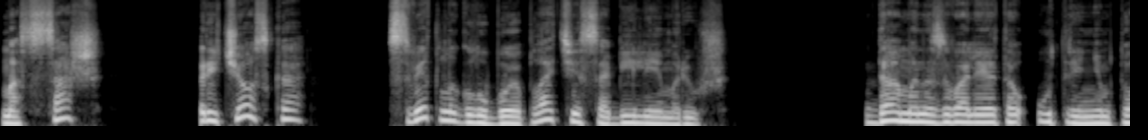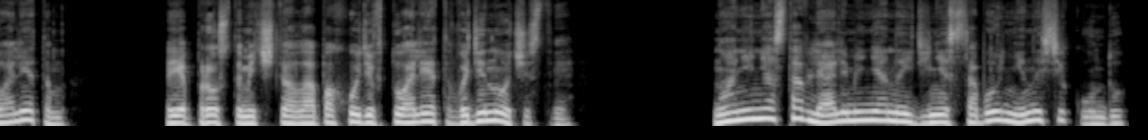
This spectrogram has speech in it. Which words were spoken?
массаж, прическа, светло-голубое платье с обилием рюш. Дамы называли это утренним туалетом, я просто мечтала о походе в туалет в одиночестве. Но они не оставляли меня наедине с собой ни на секунду.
